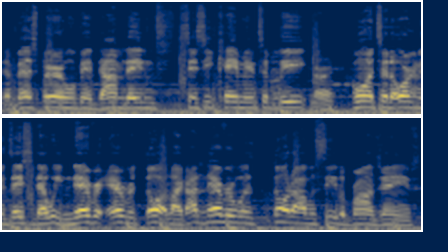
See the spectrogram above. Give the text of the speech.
The best player who's been dominating since he came into the league, right. going to the organization that we never ever thought. Like I never was thought I would see LeBron James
